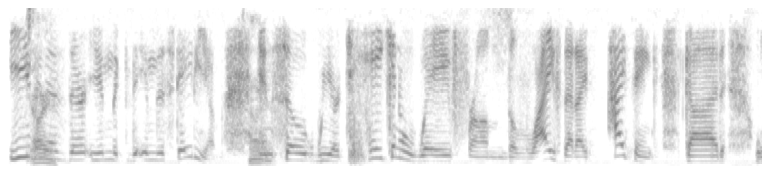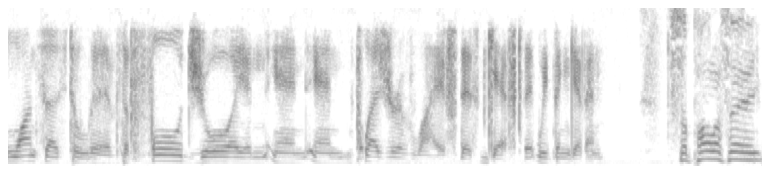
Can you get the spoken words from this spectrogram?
even oh, yeah. as they're in the in the stadium. Oh, and so we are taken away from the life that I I think God wants us to live, the full joy and and and pleasure of life, this gift that we've been given. So, Paul, say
